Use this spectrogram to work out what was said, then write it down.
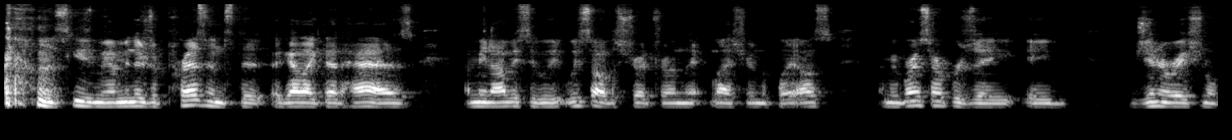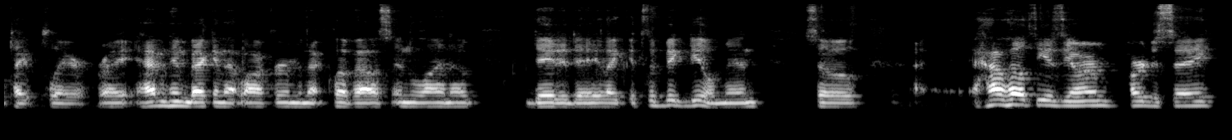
excuse me. I mean, there's a presence that a guy like that has. I mean, obviously, we, we saw the stretch run last year in the playoffs. I mean, Bryce Harper's a a generational type player, right? Having him back in that locker room in that clubhouse in the lineup day to day. Like it's a big deal, man. So how healthy is the arm? Hard to say.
